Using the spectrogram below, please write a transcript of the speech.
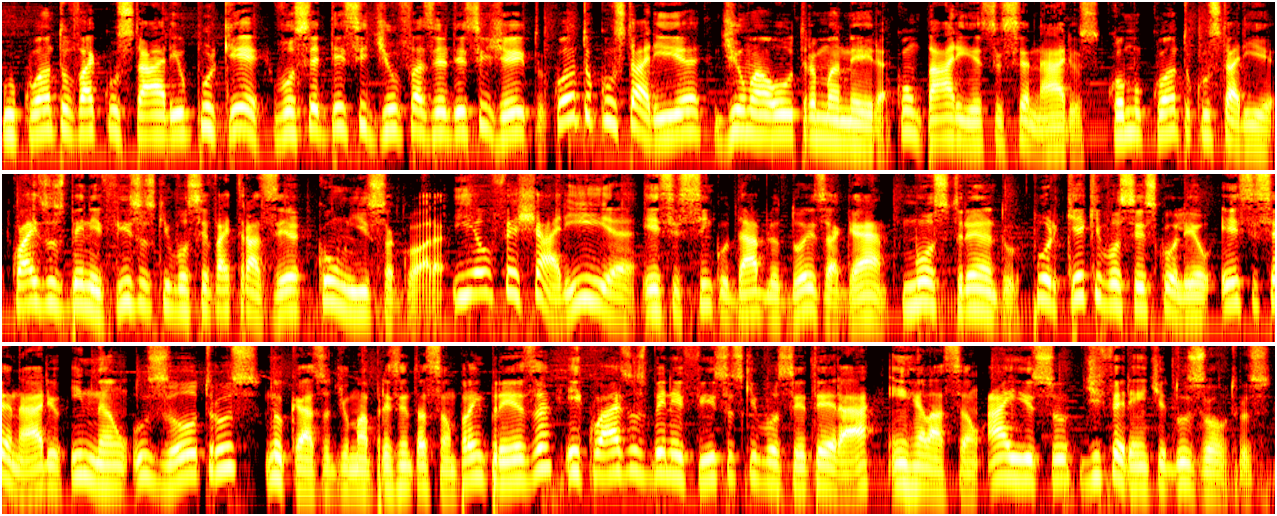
o quanto vai custar e o porquê você decidiu fazer desse jeito. Quanto custaria de uma outra maneira? Compare esses cenários. Como quanto custaria? Quais os benefícios que você vai trazer com isso agora? E eu fecharia esse 5W2H mostrando por que que você escolheu esse cenário e não os outros, no caso de uma apresentação para a empresa, e quais os benefícios que você terá em relação a isso, diferente dos outros.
